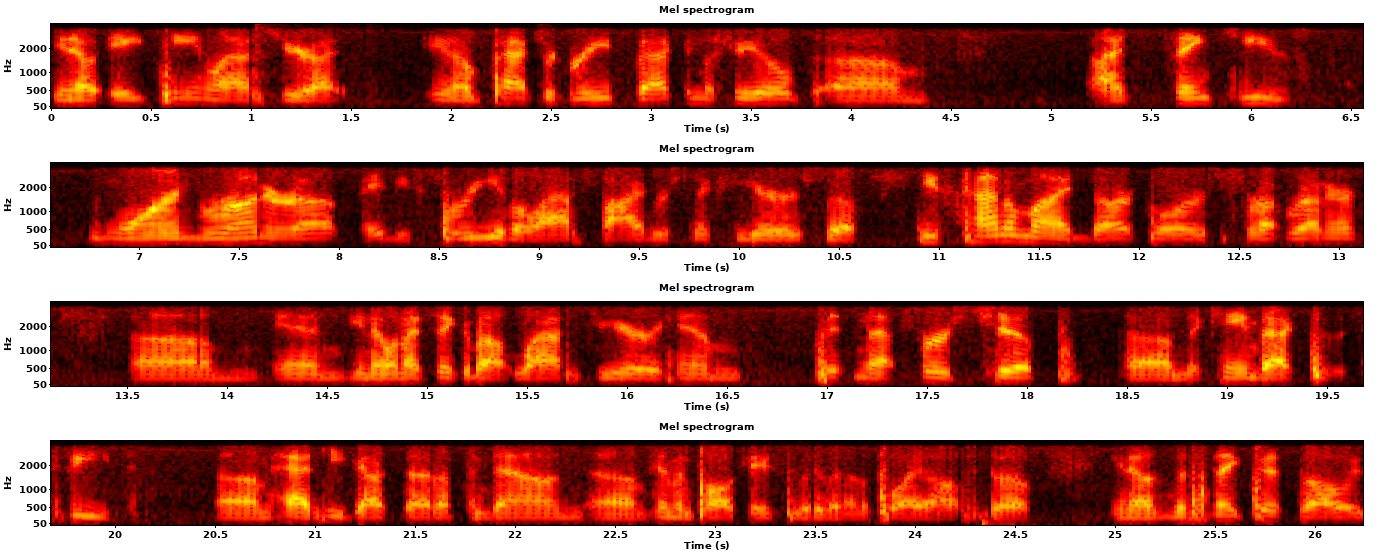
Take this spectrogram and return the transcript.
you know, 18 last year, I, you know, Patrick Reed's back in the field. Um, I think he's won runner up maybe three of the last five or six years. So he's kind of my dark horse front runner. Um, and you know, when I think about last year, him hitting that first chip um, that came back to his feet, um, had he got that up and down, um, him and Paul Casey would have been in the playoffs. So, you know, the snake pit's always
